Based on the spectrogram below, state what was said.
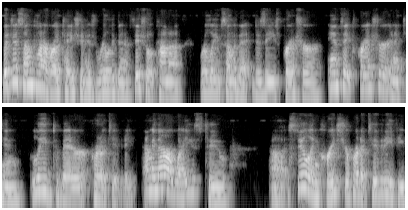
But just some kind of rotation is really beneficial. It kind of relieves some of that disease pressure, insect pressure, and it can lead to better productivity. I mean, there are ways to uh, still increase your productivity if you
